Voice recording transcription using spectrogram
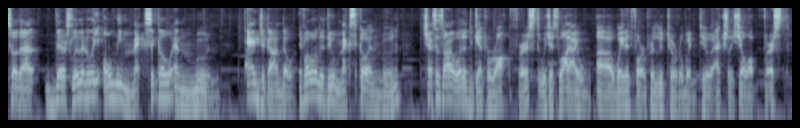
so that there's literally only Mexico and Moon. And Gigando. If I want to do Mexico and Moon, chances are I wanted to get Rock first, which is why I uh, waited for Prelude to Ruin to actually show up first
